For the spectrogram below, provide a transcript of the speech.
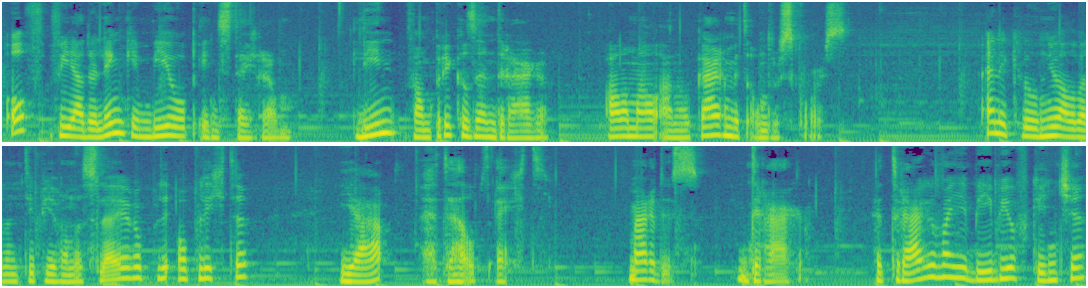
of via de link in bio op Instagram. Lien van Prikkels en Dragen. Allemaal aan elkaar met underscores. En ik wil nu al wel een tipje van de sluier oplichten. Ja, het helpt echt. Maar dus, dragen. Het dragen van je baby of kindje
